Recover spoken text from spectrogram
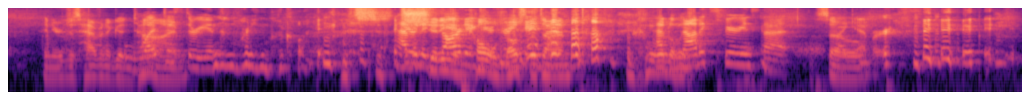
and you're just having a good time. What does three in the morning look like? it's just shitty and cold most of the time. Have not experienced that So- like ever.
